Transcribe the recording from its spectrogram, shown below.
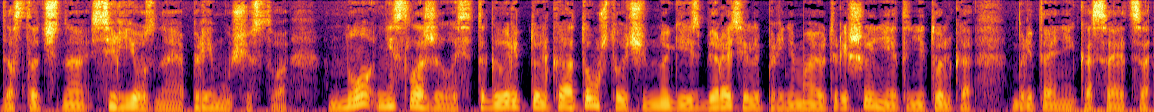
достаточно серьезное преимущество. Но не сложилось. Это говорит только о том, что очень многие избиратели принимают решения, это не только Британии касается,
